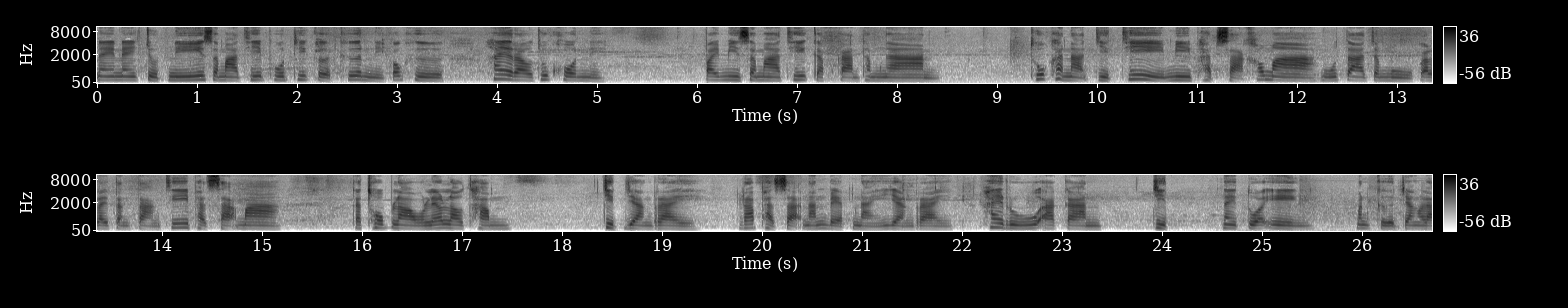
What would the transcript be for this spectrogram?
ในในจุดนี้สมาธิพุทธที่เกิดขึ้นนี่ก็คือให้เราทุกคนนี่ไปมีสมาธิกับการทำงาน ทุกขณะจิตที่มีผัสสะเข้ามา หูตาจมูกอะไรต่างๆ ที่ผัสสะมากระทบเราแล้วเราทำจิตอย่างไร รับผัสสะนั้นแบบไหนอย่างไร ให้รู้อาการจิตในตัวเอง มันเกิดอย่างไร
